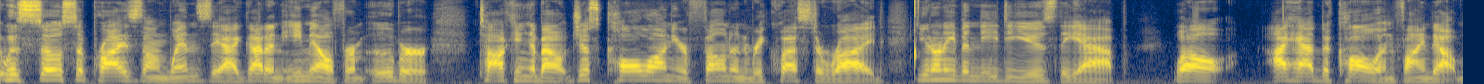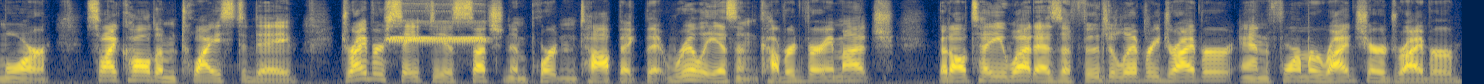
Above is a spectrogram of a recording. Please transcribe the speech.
was so surprised on Wednesday. I got an email from Uber talking about just call on your phone and request a ride. You don't even need to use the app. Well, I had to call and find out more. So I called them twice today. Driver safety is such an important topic that really isn't covered very much. But I'll tell you what, as a food delivery driver and former rideshare driver,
